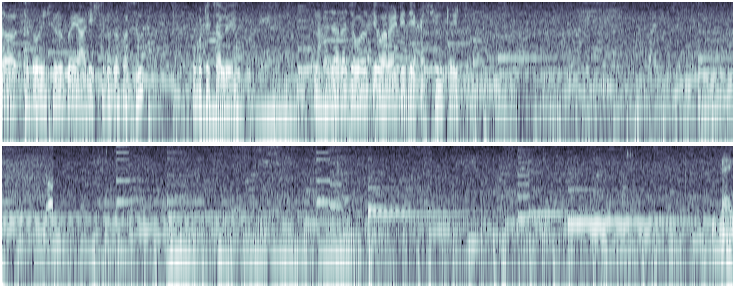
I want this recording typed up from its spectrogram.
हे दोनशे रुपये अडीचशे रुपयापासून गोटे चालू आहे. आणि हजाराच्या वरती व्हरायटीज आहे काय इंटरेस्ट बॅग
